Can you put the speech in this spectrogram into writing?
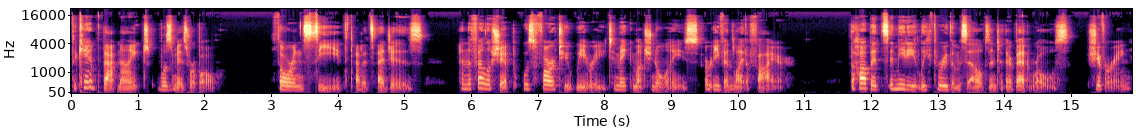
The camp that night was miserable. Thorin seethed at its edges, and the fellowship was far too weary to make much noise or even light a fire. The hobbits immediately threw themselves into their bedrolls, shivering,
